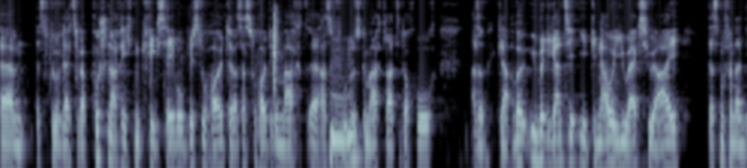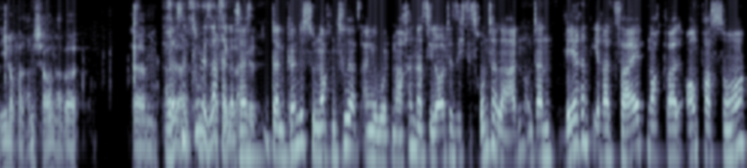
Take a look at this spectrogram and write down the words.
ähm, dass du vielleicht sogar Push-Nachrichten kriegst, hey, wo bist du heute, was hast du heute gemacht, äh, hast du mhm. Fotos gemacht, lad die doch hoch. Also genau, aber über die ganze genaue UX, UI, das muss man dann eh nochmal anschauen, aber ähm, das Aber das ist eine coole Sache. Das heißt, dann könntest du noch ein Zusatzangebot machen, dass die Leute sich das runterladen und dann während ihrer Zeit noch quasi en passant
